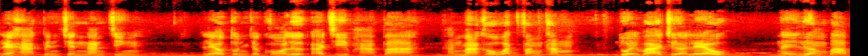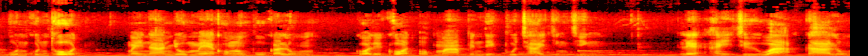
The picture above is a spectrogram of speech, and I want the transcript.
และหากเป็นเช่นนั้นจริง แล้วตนจะขอเลิกอาชีพหาปลาหันมาเข้าวัดฟังธรรม ด้วยว่าเชื่อแล้ว ในเรื่องบาปบุญคุณโทษ ไม่นานโยมแม่ของหลวงปู่กาหลง ก็เลยคลอดออกมาเป็นเด็กผู้ชายจริงๆ และให้ชื่อว่ากาหลง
